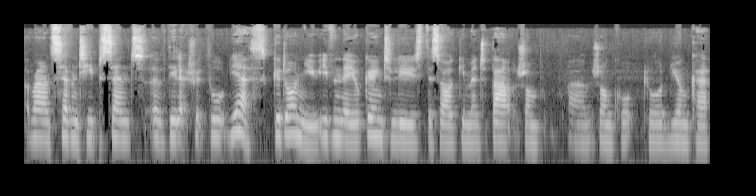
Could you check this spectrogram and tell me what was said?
around 70% of the electorate thought, yes, good on you, even though you're going to lose this argument about Jean, um, Jean-Claude Juncker.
